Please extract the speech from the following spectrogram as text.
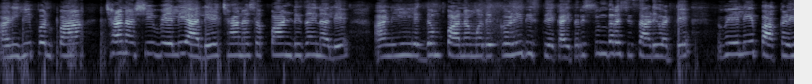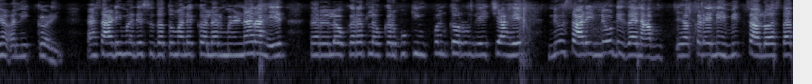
आणि ही पण पहा छान अशी वेली आले छान असं पान डिझाईन आले. आणि एकदम पानामध्ये कळी दिसते काहीतरी सुंदर अशी साडी वाटते. वेली पाकळी आणि कळी. या साडीमध्ये सुद्धा तुम्हाला कलर मिळणार आहेत. तर लवकरात लवकर बुकिंग पण करून घ्यायची आहे. न्यू साडी न्यू डिझाईन आमच्याकडे नेहमीच चालू असतात.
